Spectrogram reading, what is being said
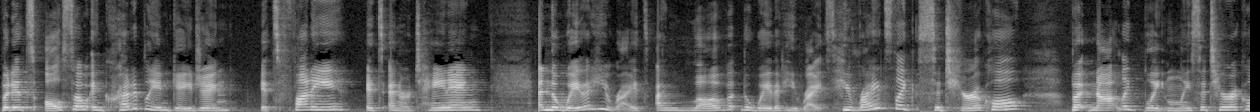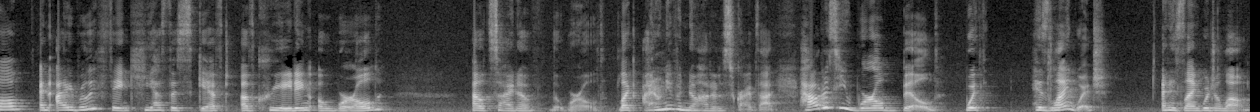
but it's also incredibly engaging. It's funny, it's entertaining. And the way that he writes, I love the way that he writes. He writes like satirical, but not like blatantly satirical. And I really think he has this gift of creating a world outside of the world. Like, I don't even know how to describe that. How does he world build with his language and his language alone?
